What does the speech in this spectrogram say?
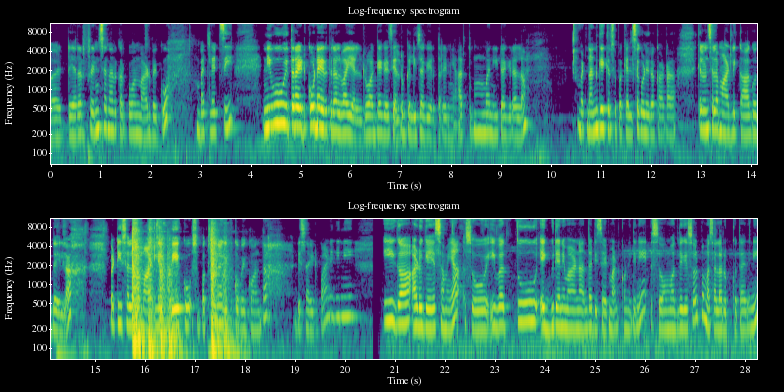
ಬಟ್ ಯಾರು ಫ್ರೆಂಡ್ಸ್ ಏನಾದ್ರು ಕರ್ಕೊಂಬಂದು ಮಾಡಬೇಕು. ಬಟ್ ಲೆಟ್ ಸಿ ನೀವು ಈ ಥರ ಇಟ್ಕೊಂಡೇ ಇರ್ತೀರಲ್ವ ಎಲ್ಲರೂ ಹಾಗೆ ಗೈಸ್ ಎಲ್ಲರೂ ಗಲೀಜಾಗೆ ಇರ್ತಾರೆ. ಯಾರು ತುಂಬ ನೀಟಾಗಿರಲ್ಲ. ಬಟ್ ನನಗೆ ಕೆಲ ಸ್ವಲ್ಪ ಕೆಲಸಗಳಿರೋ ಕಾರಣ ಕೆಲವೊಂದು ಸಲ ಮಾಡ್ಲಿಕ್ಕೆ ಆಗೋದೇ ಇಲ್ಲ. ಬಟ್ ಈ ಸಲ ಮಾಡಲೇಬೇಕು. ಸ್ವಲ್ಪ ಕ್ಲೀನಾಗಿ ಇಟ್ಕೋಬೇಕು ಅಂತ ಡಿಸೈಡ್ ಮಾಡಿದ್ದೀನಿ ಈಗ ಅಡುಗೆಯ ಸಮಯ. ಸೊ ಇವತ್ತು ಎಗ್ ಬಿರಿಯಾನಿ ಮಾಡೋಣ ಅಂತ ಡಿಸೈಡ್ ಮಾಡ್ಕೊಂಡಿದ್ದೀನಿ. ಸೊ ಮೊದಲಿಗೆ ಸ್ವಲ್ಪ ಮಸಾಲ ರುಬ್ಕೊತಾ ಇದ್ದೀನಿ.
